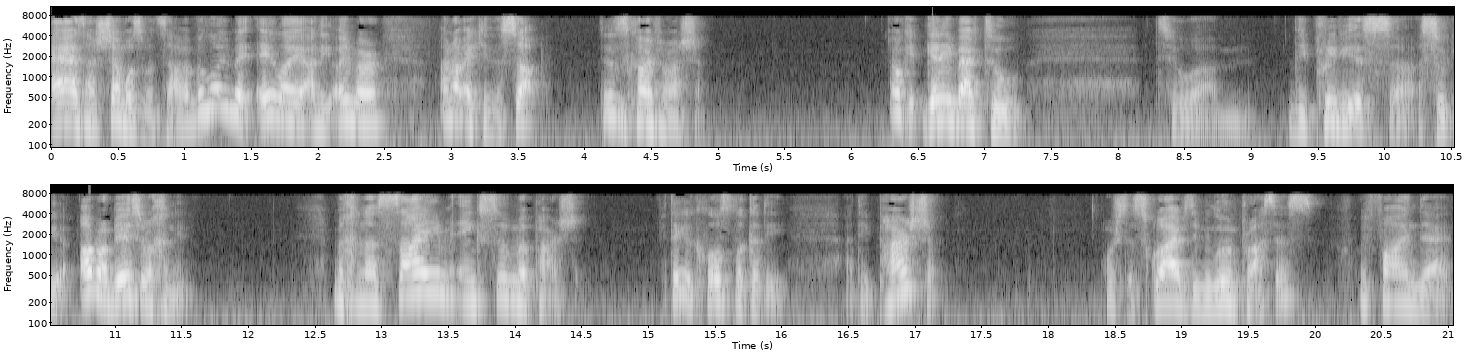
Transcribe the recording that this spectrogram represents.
as Hashem was mitzvah. I'm not making this up. This is coming from Hashem. Okay, getting back to to um, the previous uh, sugya. Amar B'Yisrael Chanin. Mechnasayim. If you take a close look at the at the parsha, which describes the miluim process, we find that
